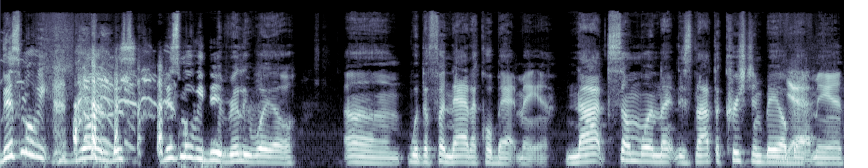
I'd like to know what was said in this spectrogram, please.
this movie, one, this this movie did really well um with the fanatical Batman, not someone that it's not the Christian Bale Yeah. Batman.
